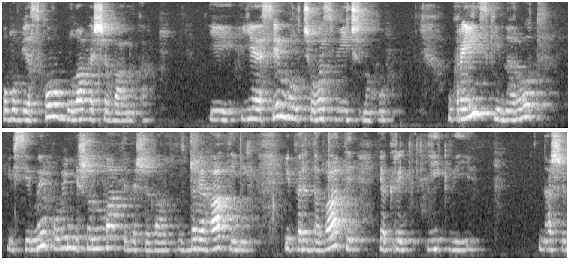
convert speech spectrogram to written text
обов'язково була вишиванка і є символ чогось вічного. Український народ і всі ми повинні шанувати вишиванку, зберігати їх і передавати як реліквії нашим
